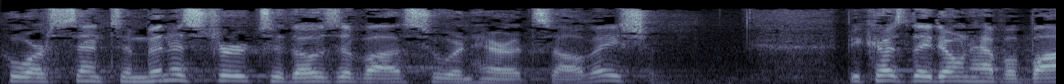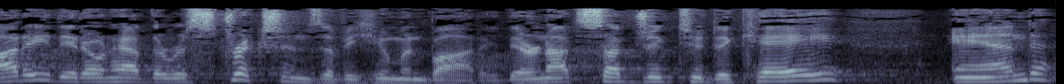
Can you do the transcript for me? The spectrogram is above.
who are sent to minister to those of us who inherit salvation. Because they don't have a body, they don't have the restrictions of a human body. They're not subject to decay, and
